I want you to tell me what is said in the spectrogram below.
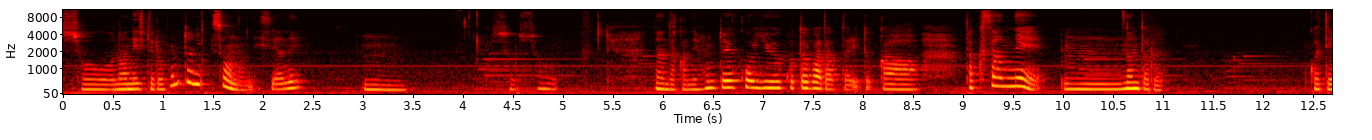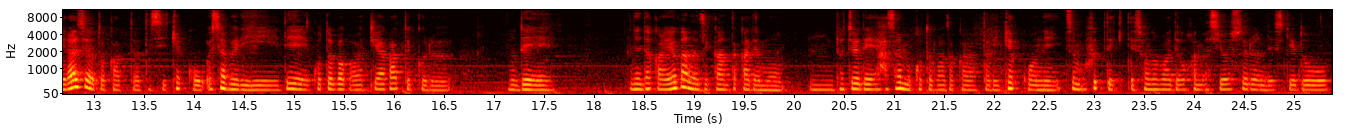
そうなんですけど本当にそうなんですよね。うん。そうそう。なんだかね本当にこういう言葉だったりとかたくさんねうんなんだろう。こうやってラジオとかって私結構おしゃべりで言葉が湧き上がってくるのでね、だからヨガの時間とかでも、うん、途中で挟む言葉とかだったり結構ねいつも降ってきてその場でお話をするんですけど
